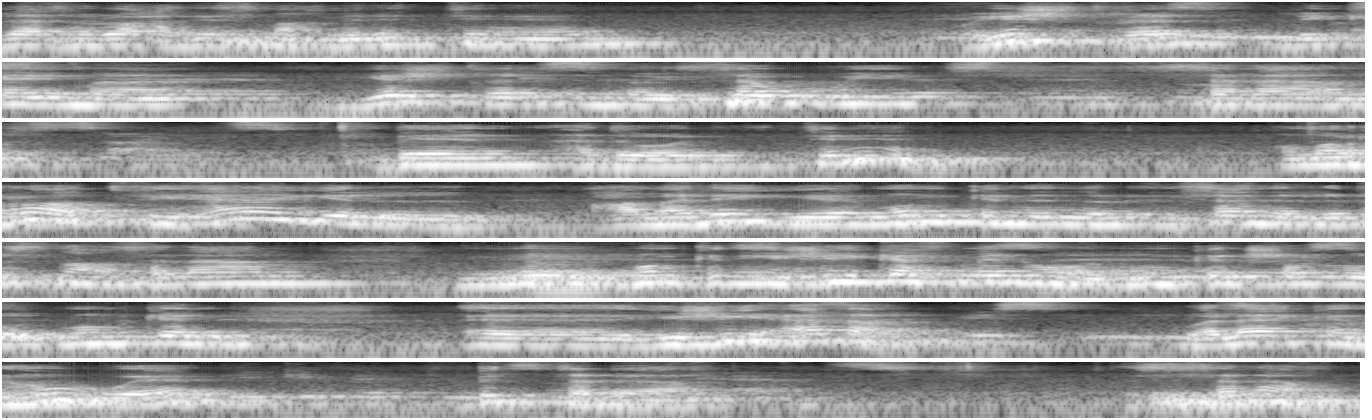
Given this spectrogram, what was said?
لازم الواحد يسمع من الاثنين ويشتغل لكي ما يشتغل إنه يسوي سلام بين هدول الاثنين ومرات في هاي العملية ممكن إنه الإنسان اللي بيصنع سلام ممكن يجي كف من هون ممكن شلوط ممكن آه، يجي أذى. ولكن هو بيتبع السلام.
